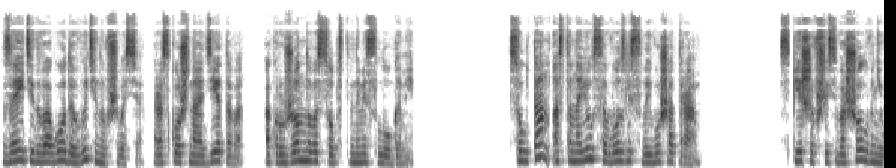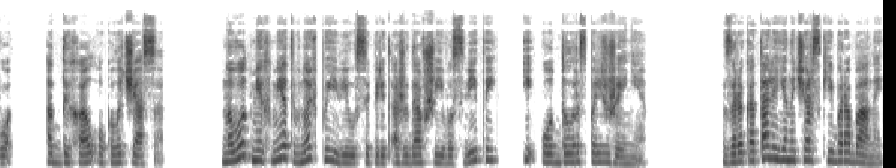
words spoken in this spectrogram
За эти два года вытянувшегося, роскошно одетого, окруженного собственными слугами. Султан остановился возле своего шатра, спешившись, вошел в него, отдыхал около часа. Но вот Мехмед вновь появился перед ожидавшей его свитой и отдал распоряжение. Зарокотали янычарские барабаны,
